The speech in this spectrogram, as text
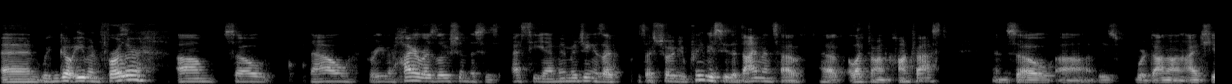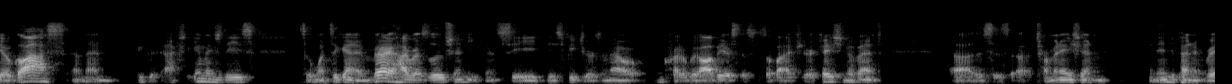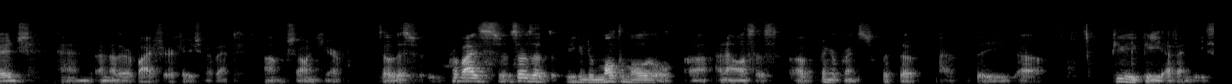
And we can go even further. Um, so now for even higher resolution, this is SEM imaging. As I, as I showed you previously, the diamonds have, have electron contrast. And so uh, these were done on ITO glass, and then you could actually image these. So once again, at very high resolution, you can see these features are now incredibly obvious. This is a bifurcation event. Uh, this is a termination, an independent ridge, and another bifurcation event um, shown here. So this provides so that you can do multimodal uh, analysis of fingerprints with the uh, the uh, PVP FNDs.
